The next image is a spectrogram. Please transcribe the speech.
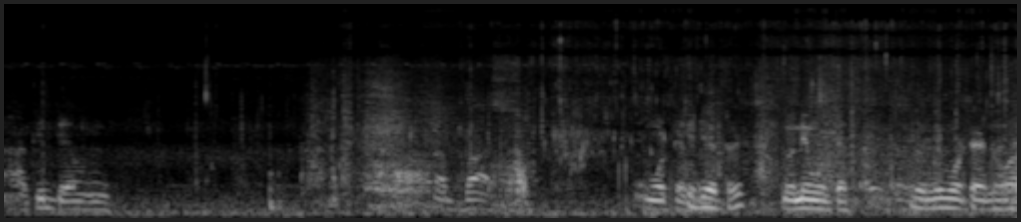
हातीत द्या म्हणून. शाबास. मोठे किती आहेत रे? दोन्ही मोठे दोन्ही मोठे आहेत. वा.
